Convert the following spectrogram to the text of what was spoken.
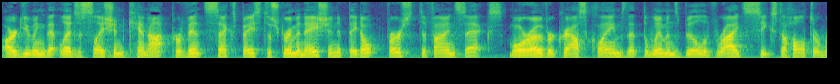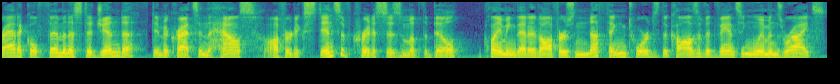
arguing that legislation cannot prevent sex based discrimination if they don't first define sex. Moreover, Crouse claims that the Women's Bill of Rights seeks to halt a radical feminist agenda. Democrats in the House offered extensive criticism of the bill, claiming that it offers nothing towards the cause of advancing women's rights.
